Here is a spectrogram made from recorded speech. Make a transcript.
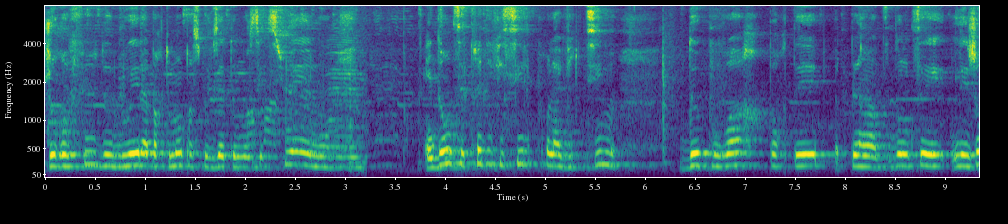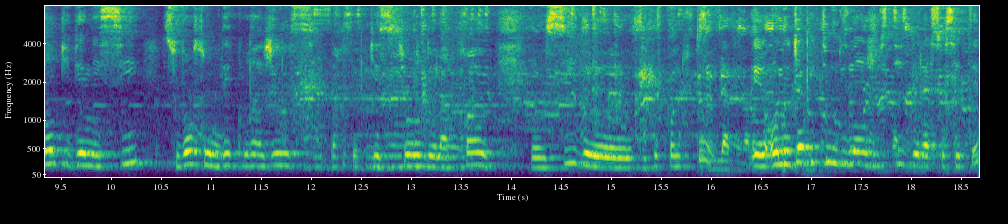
je refuse de louer l'appartement parce que vous êtes homosexuel. Et donc c'est très difficile pour la victime de pouvoir porter plainte. Donc les gens qui viennent ici souvent sont découragés aussi par cette question de la preuve et aussi de ça peut prendre du temps. Et on est déjà victime d'une injustice de la société.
